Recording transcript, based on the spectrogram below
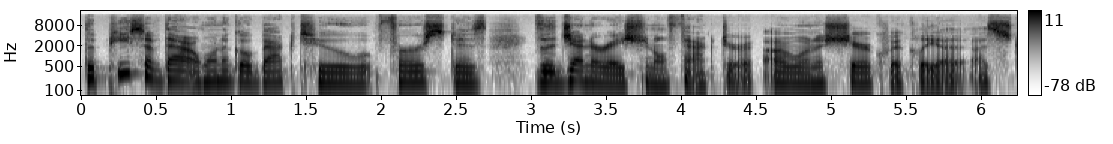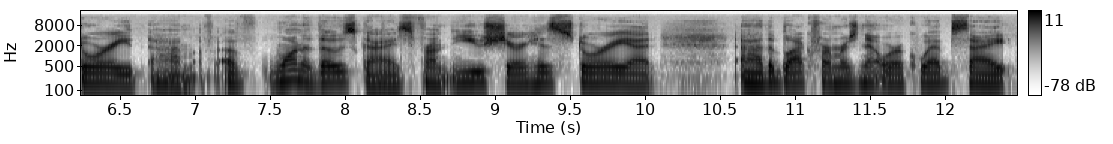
The piece of that I want to go back to first is the generational factor. I want to share quickly a, a story um, of, of, one of those guys from you share his story at uh, the Black Farmers Network website.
